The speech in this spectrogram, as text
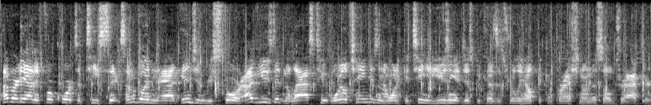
I've already added four quarts of T6. I'm gonna go ahead and add Engine Restore. I've used it in the last two oil changes and I wanna continue using it just because it's really helped the compression on this old tractor.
